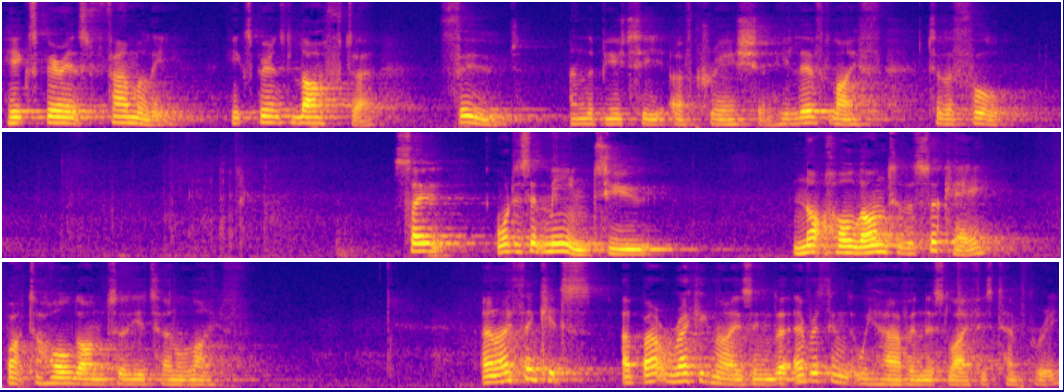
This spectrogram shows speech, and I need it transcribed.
he experienced family, He experienced laughter, food, and the beauty of creation. He lived life to the full. So, what does it mean to not hold on to the psuche, but to hold on to the eternal life? And I think it's about recognizing that everything that we have in this life is temporary.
